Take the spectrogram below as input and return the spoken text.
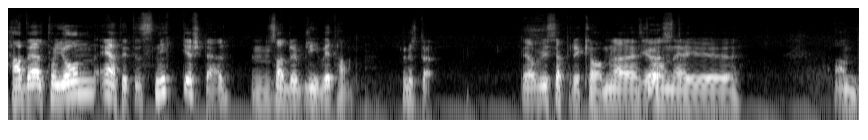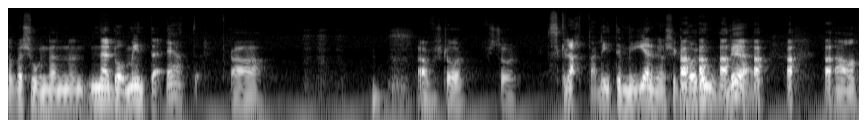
Hade Elton John ätit en Snickers där så hade det blivit han. Just det. Det har vi sett på reklamerna. Elton John är ju andra personen när de inte äter. Ja. Jag förstår. förstår. Skratta lite mer nu, jag försöker vara rolig här. Ja.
